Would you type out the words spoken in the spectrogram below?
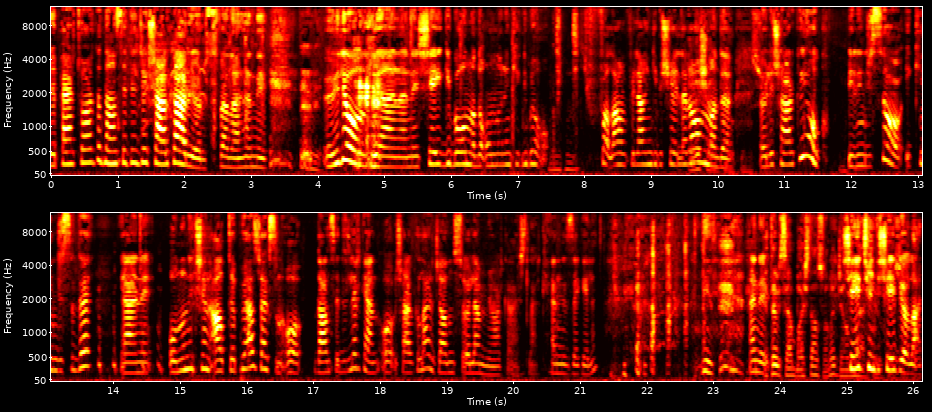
Repertuarda dans edilecek şarkı arıyoruz falan hani. Öyle oldu yani hani şey gibi olmadı. Onlarınki gibi falan filan gibi şeyler Öyle şarkı olmadı. yok şu an. Öyle şarkı yok. Birincisi o. ikincisi de yani onun için altyapı yazacaksın. O dans edilirken o şarkılar canlı söylenmiyor arkadaşlar. Kendinize gelin. hani E tabi sen baştan sona canlı şey çünkü şey diyorlar.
